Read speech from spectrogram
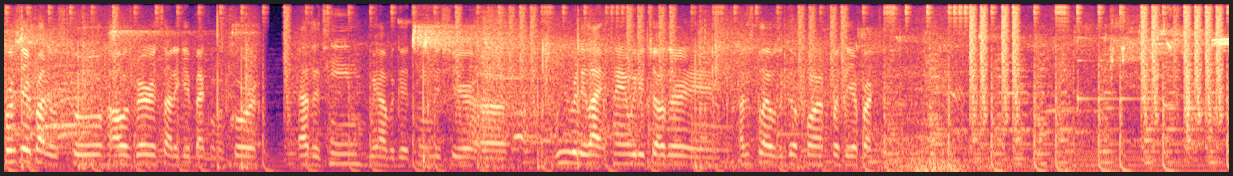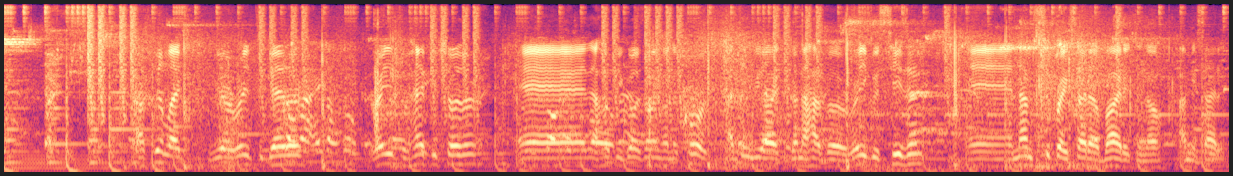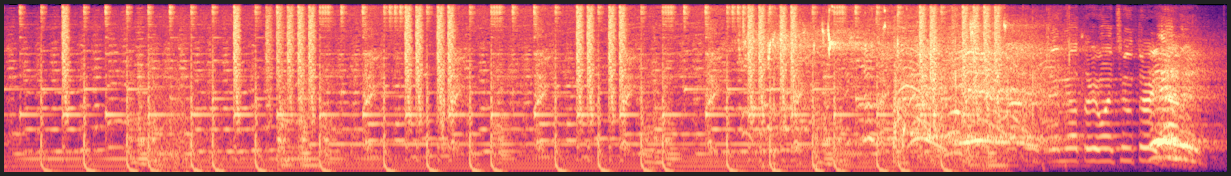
first of practice was cool. I was very excited to get back on the court. As a team, we have a good team this year. Uh, we really like playing with each other, and I just feel like it was a good fun first of practice. I feel like we are ready together, ready to help each other, and I hope it goes on on the court. I think we are gonna have a really good season, and I'm super excited about it. You know, I'm excited. Three, one, two, three.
